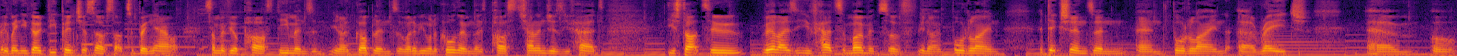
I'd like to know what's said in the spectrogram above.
when you go deep into yourself start to bring out some of your past demons and you know goblins or whatever you want to call them those past challenges you've had you start to realize that you've had some moments of you know borderline addictions and and borderline uh, rage um, or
